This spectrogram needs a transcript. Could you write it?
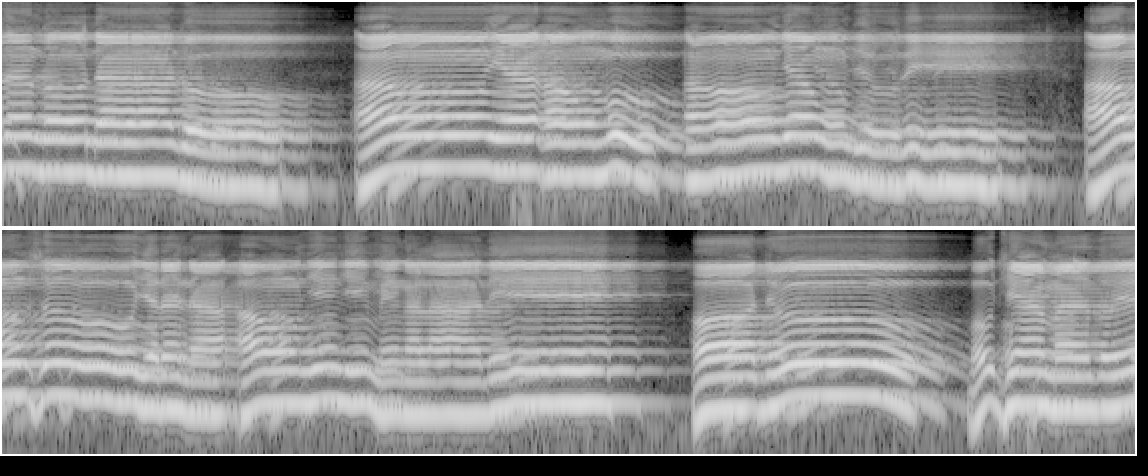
သံသောတာတို့အောင်ရ မုတ်ချမသွေ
